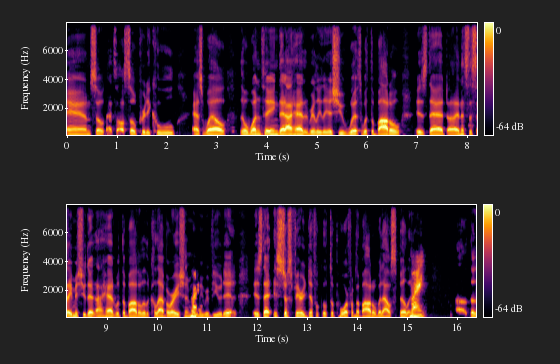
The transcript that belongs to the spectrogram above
And so that's also pretty cool. as well. The one thing that I had really the issue with with the bottle is that, uh, and it's the same issue that I had with the bottle of the collaboration when we reviewed it, is that it's just very difficult to pour from the bottle without spilling Right. Uh, the,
